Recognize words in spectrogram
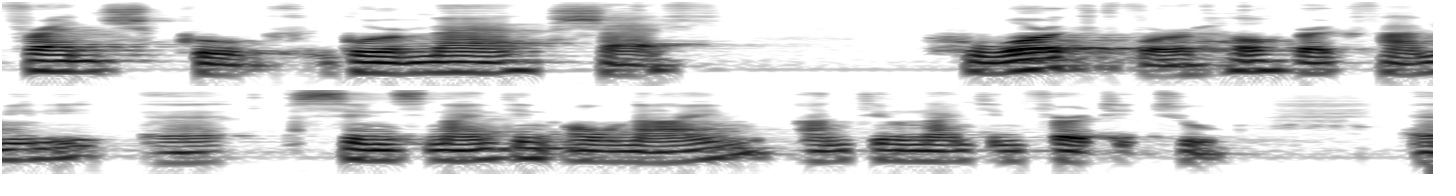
French cook, gourmet chef, who worked for Hochberg family uh, since 1909 until 1932. Uh,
